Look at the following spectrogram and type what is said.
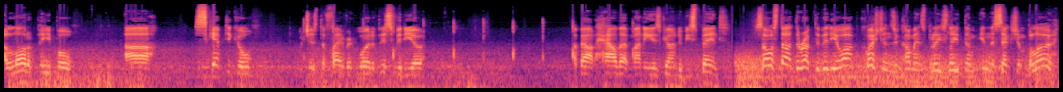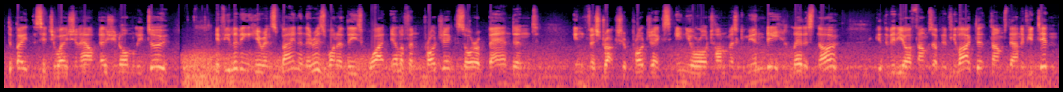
a lot of people are skeptical, which is the favorite word of this video, about how that money is going to be spent. So I'll start to wrap the video up. Questions and comments, please leave them in the section below. Debate the situation out as you normally do. If you're living here in Spain and there is one of these white elephant projects or abandoned infrastructure projects in your autonomous community, let us know. Give the video a thumbs up if you liked it, thumbs down if you didn't.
